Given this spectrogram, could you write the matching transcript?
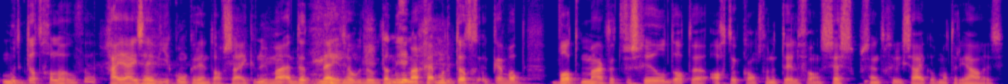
moet ik dat geloven? Ga jij eens even je concurrent afzeiken nu? Maar dat, nee, zo bedoel ik dat niet. Maar ga- moet ik dat, wat, wat maakt het verschil dat de achterkant van de telefoon 60% gerecycled materiaal is?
